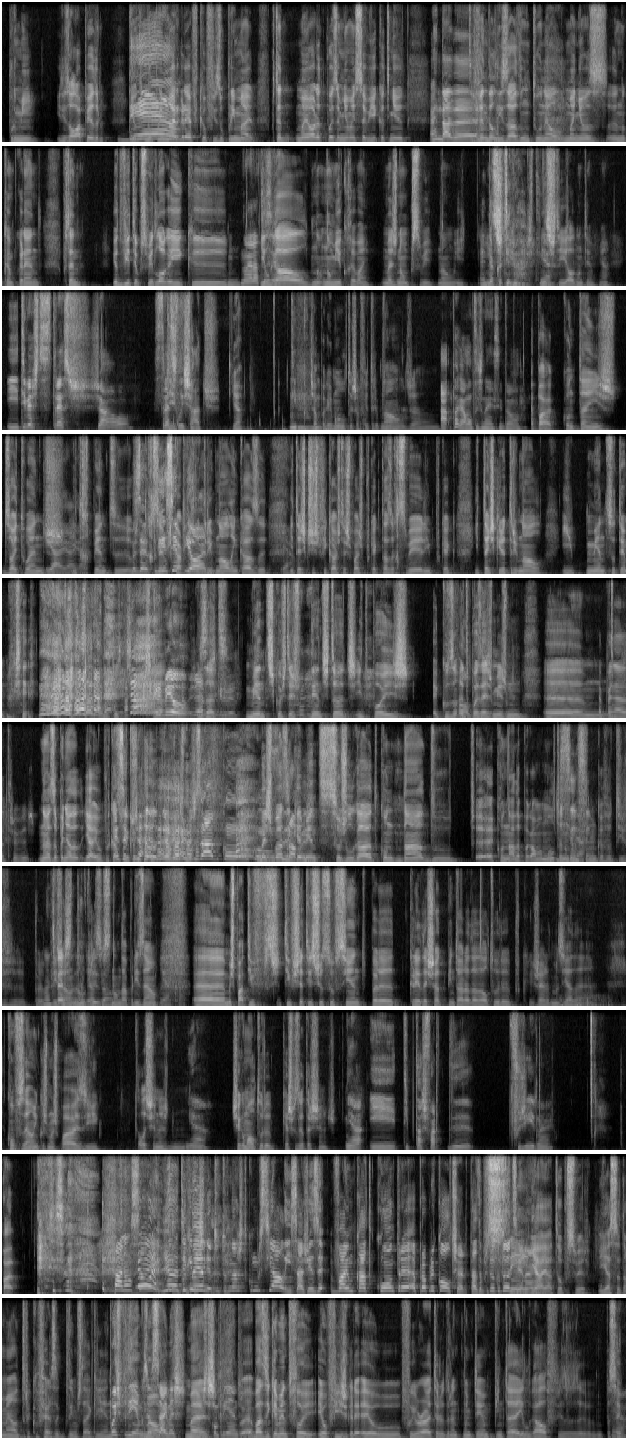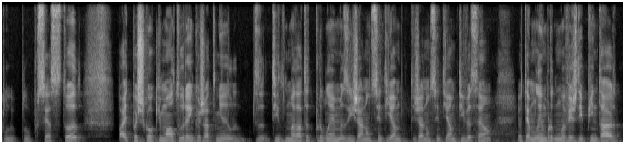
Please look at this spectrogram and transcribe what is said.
por mim e diz: Olá Pedro. Eu, no primeiro greve que eu fiz, o primeiro, portanto, meia hora depois a minha mãe sabia que eu tinha Andada. vandalizado um túnel manhoso eh, no Campo Grande, portanto. Eu devia ter percebido logo aí que Não era ilegal não, não me ia correr bem, mas não percebi. Não, e, Então insisti, continuaste. insisti há algum tempo. Yeah. E tiveste stresses já? Ou stresses Tive. lixados? Yeah. Tipo, Já paguei multa, já fui a tribunal, já. ah, pagar multas não é assim então. Epá, quando tens 18 anos Yeah, yeah, e de yeah. repente Mas é, podia recebes ser cartas pior. do tribunal em casa Yeah. e tens que justificar aos teus pais porque é que estás a receber e porque é que e tens que ir a tribunal e mentes o tempo Escreveu, já Exato. escreveu. mentes com os teus dentes todos e depois Voltas. depois és mesmo ah, Apanhada outra vez. não és apanhado yeah, eu por acaso fui acusa- apanhado outra vez mas, acusado com, com mas basicamente sou julgado condenado eh, condenado a pagar uma multa nunca, Sim, sim. nunca tive Não prisão aliás prisão. isso não dá prisão Yeah, claro. Uh, mas pá, tive, tive chatices o suficiente para querer deixar de pintar a dada altura porque já era demasiada confusão e com os meus pais e aquelas cenas. De... Yeah. Chega uma altura que queres fazer outras cenas. Yeah. E tipo, estás farto de fugir, não é? Pá, Pá, não sei. Yeah, Porque tipo, imagina, tu tornaste comercial e isso às vezes vai um bocado contra a própria culture. Estás a perceber o que eu estou a dizer, sim, não é? yeah, yeah, estou a perceber. E essa também é outra conversa que podíamos estar aqui antes. Pois podíamos, Como eu é sei, mas, Mas, é? Uh, Basicamente foi, eu fiz, eu fui writer durante muito tempo, pintei, legal, fiz, uh, passei Yeah. pelo, pelo processo todo. Pá, e depois chegou aqui uma altura em que eu já tinha de- tido uma data de problemas e já não sentia, já não sentia a motivação. Eu até me lembro de uma vez de ir pintar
